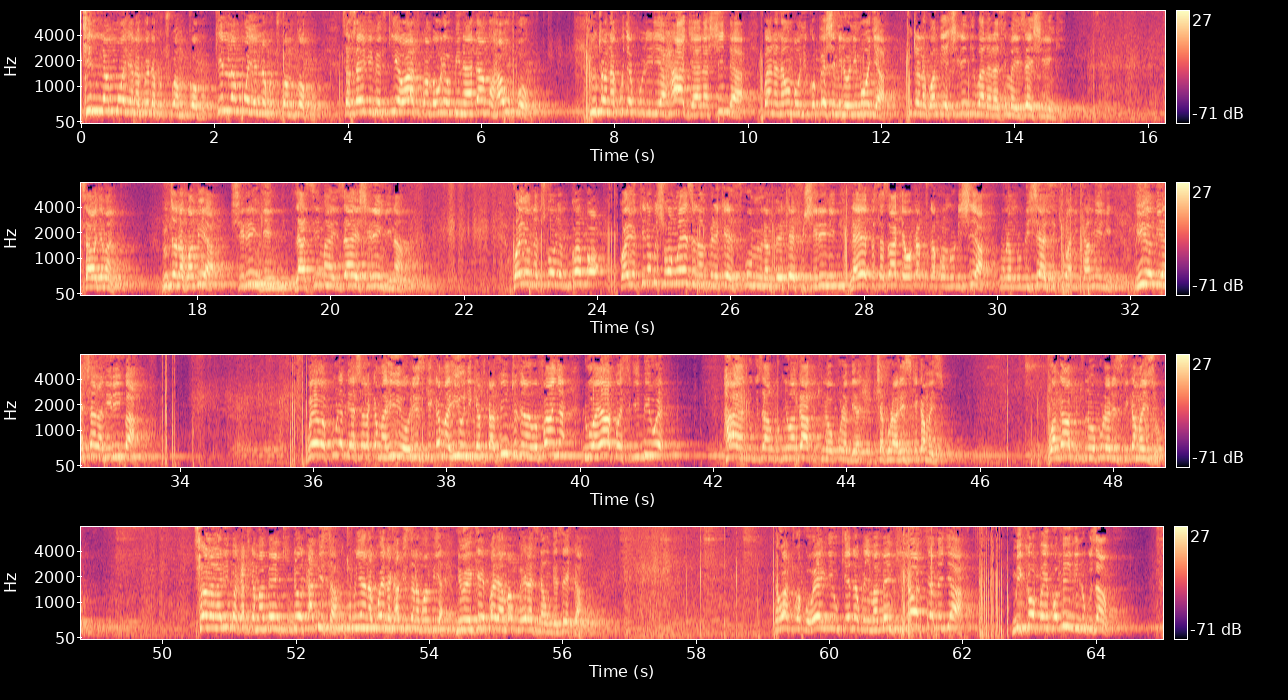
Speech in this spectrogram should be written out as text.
Kila mmoja anakwenda kuchukua mkopo. Kila mmoja anaenda kuchukua mkopo. Sasa hivi imefikia watu kwamba ule ubinadamu haupo. Mtu anakuja kulilia haja na shida bwana naomba unikopeshe milioni moja. Mtu anakuambia shilingi bwana lazima izae shilingi. Sawa jamani? Mtu anakwambia shilingi lazima izae shilingi na kwa hiyo unachukua ule mkopo kwa hiyo kila mwisho wa mwezi unampelekea elfu kumi unampelekea elfu ishirini na yeye pesa zake wakati tukapomrudishia unamrudishia zikiwa ni kamili. Hiyo biashara ni riba. Wewe kula biashara kama hiyo riski kama hiyo ni katika vitu vinavyofanya dua yako isijibiwe. Haya ndugu zangu ni wangapi tunaokula chakula riski kama hizo? Wangapi tunaokula riski kama hizo swala la riba katika mabenki ndio kabisa. Mtu mwenyewe anakwenda kabisa anamwambia niwekee pale ambapo hela zinaongezeka. Na watu wako wengi ukienda kwenye mabenki yote yamejaa. Mikopo iko mingi ndugu zangu.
